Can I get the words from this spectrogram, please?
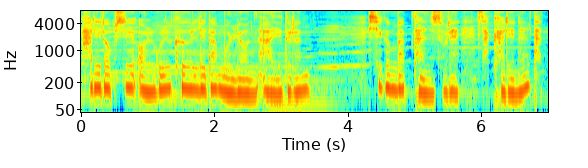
할 일 없이 얼굴 그을리다 몰려온 아이들은 식은 밥 단술에 사카린을 탔다.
